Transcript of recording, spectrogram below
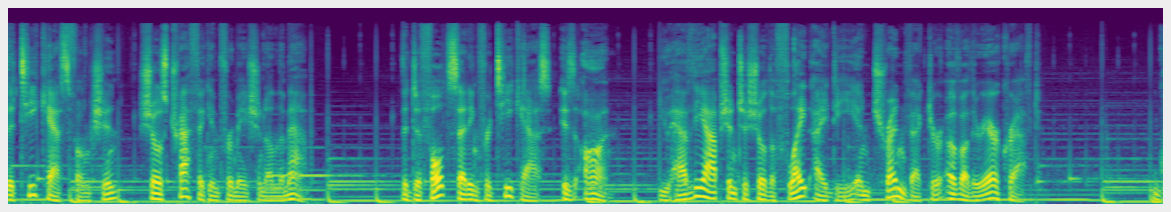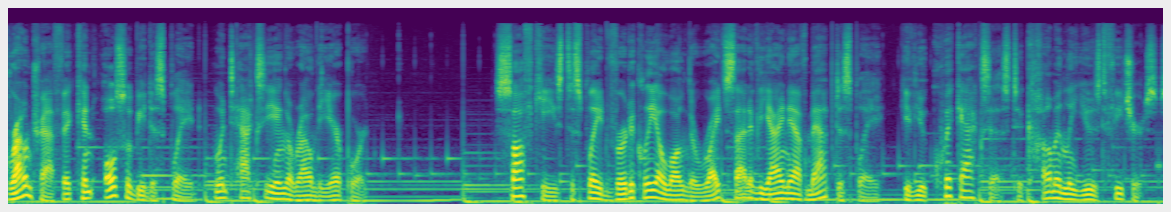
The TCAS function shows traffic information on the map. The default setting for TCAS is on. You have the option to show the flight ID and trend vector of other aircraft. Ground traffic can also be displayed when taxiing around the airport. Soft keys displayed vertically along the right side of the iNav map display give you quick access to commonly used features.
